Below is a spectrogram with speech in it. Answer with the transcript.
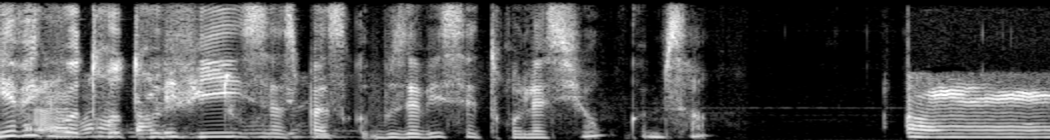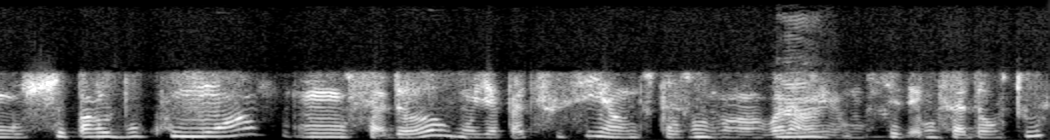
Et avec Euh, votre autre fille, ça se passe Vous avez cette relation comme ça? On se parle beaucoup moins. On s'adore. Il n'y a pas de souci. hein. De toute façon, voilà, Mm. s'aide- on s'adore tous.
